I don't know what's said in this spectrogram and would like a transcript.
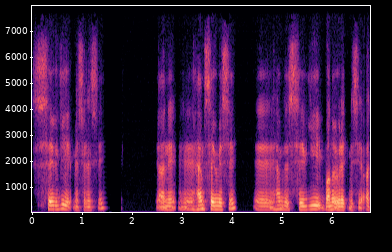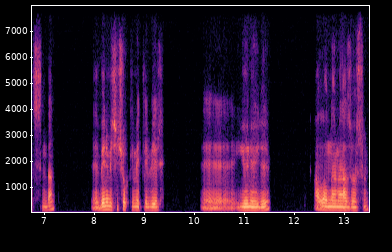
sevgi meselesi. Yani e, hem sevmesi e, hem de sevgiyi bana öğretmesi açısından e, benim için çok kıymetli bir e, yönüydü. Allah ondan razı olsun.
